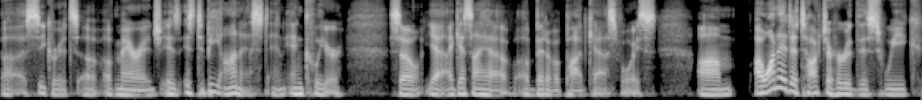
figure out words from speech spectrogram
uh, secrets of, of marriage is is to be honest and and clear. So, yeah, I guess I have a bit of a podcast voice. Um, I wanted to talk to her this week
